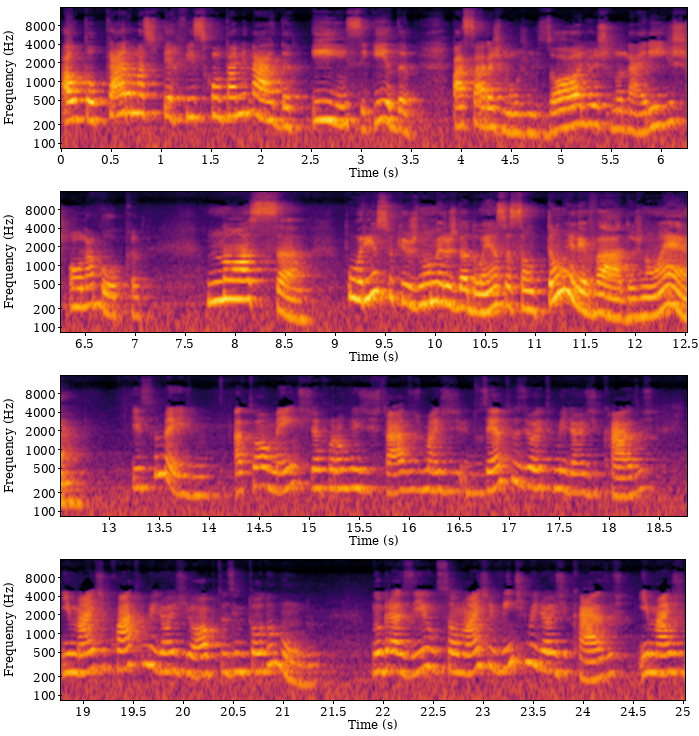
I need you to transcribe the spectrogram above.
ao tocar uma superfície contaminada e, em seguida, passar as mãos nos olhos, no nariz ou na boca. Nossa! Por isso que os números da doença são tão elevados, não é? Isso mesmo. Atualmente já foram registrados mais de 208 milhões de casos e mais de 4 milhões de óbitos em todo o mundo. No Brasil, são mais de 20 milhões de casos e mais de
